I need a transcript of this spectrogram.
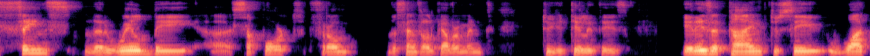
since there will be uh, support from the central government to utilities, it is a time to see what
